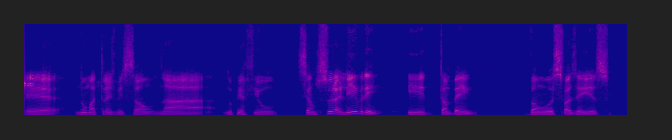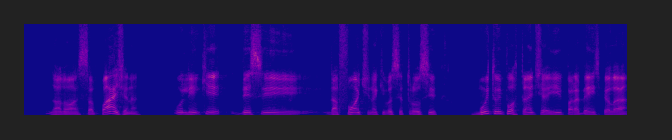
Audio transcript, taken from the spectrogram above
é, numa transmissão na, no perfil Censura Livre e também vamos fazer isso na nossa página, o link desse da fonte né, que você trouxe, muito importante aí, parabéns pela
